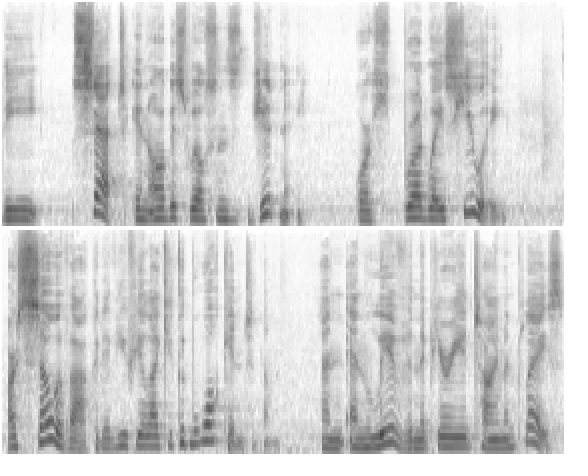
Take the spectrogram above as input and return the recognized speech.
The set in August Wilson's Jitney or Broadway's Hughie are so evocative you feel like you could walk into them and, and live in the period, time, and place.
